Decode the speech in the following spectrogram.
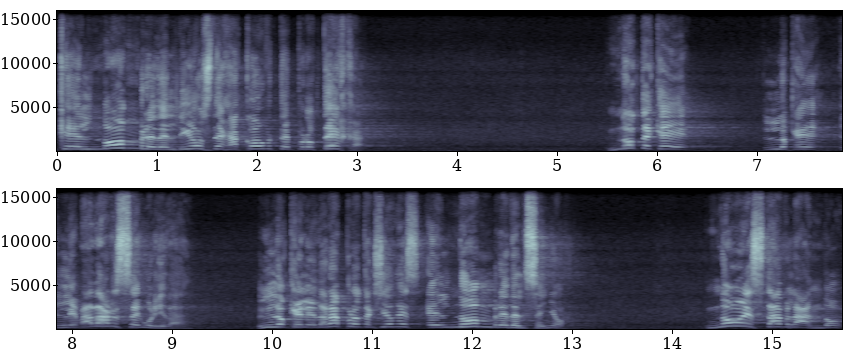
que el nombre del Dios de Jacob te proteja. Note que lo que le va a dar seguridad, lo que le dará protección es el nombre del Señor. No está hablando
